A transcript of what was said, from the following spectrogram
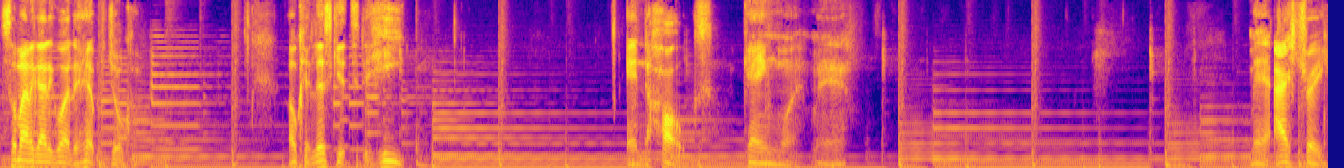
Somebody got to go out there and help the Joker. Okay, let's get to the Heat and the Hawks. Game one, man. man, Ice Trae.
